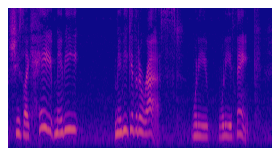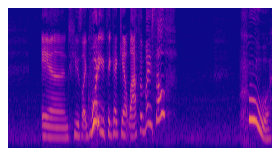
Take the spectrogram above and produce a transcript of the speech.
she's like, "Hey, maybe, maybe give it a rest. What do you What do you think?" And he's like, "What do you think? I can't laugh at myself?" Whew.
